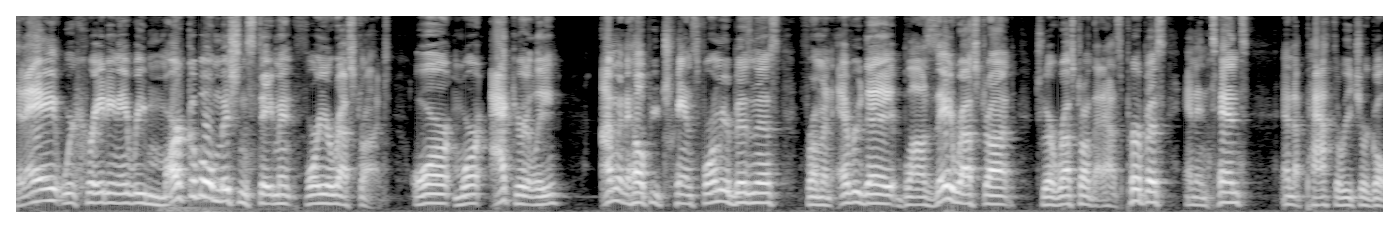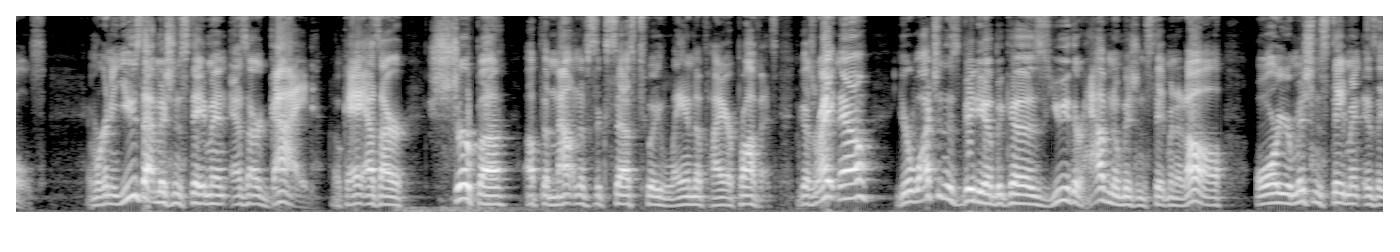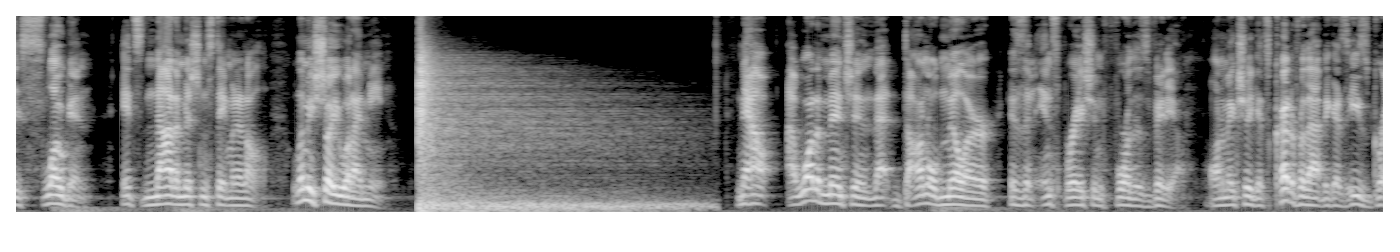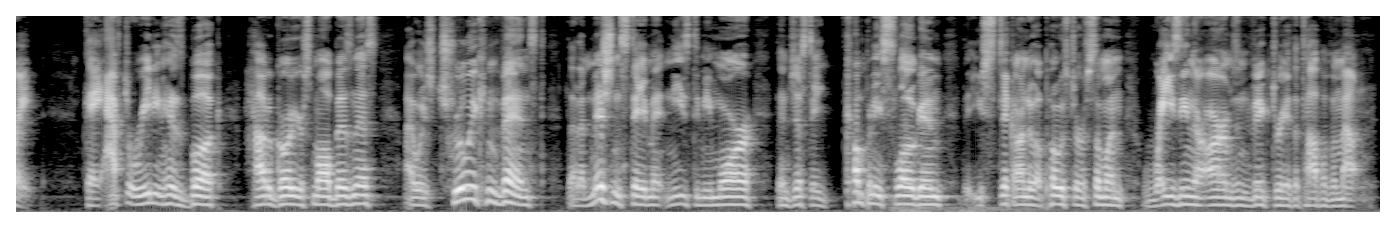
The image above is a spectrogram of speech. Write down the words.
Today, we're creating a remarkable mission statement for your restaurant. Or more accurately, I'm going to help you transform your business from an everyday blase restaurant to a restaurant that has purpose and intent and a path to reach your goals. And we're going to use that mission statement as our guide, okay, as our Sherpa up the mountain of success to a land of higher profits. Because right now, you're watching this video because you either have no mission statement at all or your mission statement is a slogan. It's not a mission statement at all. Let me show you what I mean. Now, I want to mention that Donald Miller is an inspiration for this video. I want to make sure he gets credit for that because he's great. Okay, after reading his book, How to Grow Your Small Business, I was truly convinced that a mission statement needs to be more than just a company slogan that you stick onto a poster of someone raising their arms in victory at the top of a mountain.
